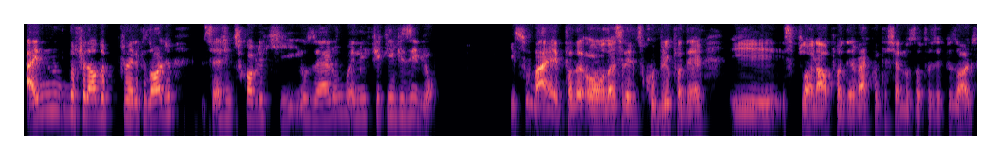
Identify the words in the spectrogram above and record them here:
aí no final do primeiro episódio, a gente descobre que o Zero ele fica invisível. Isso vai, todo, o lance dele descobrir o poder e explorar o poder vai acontecer nos outros episódios.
